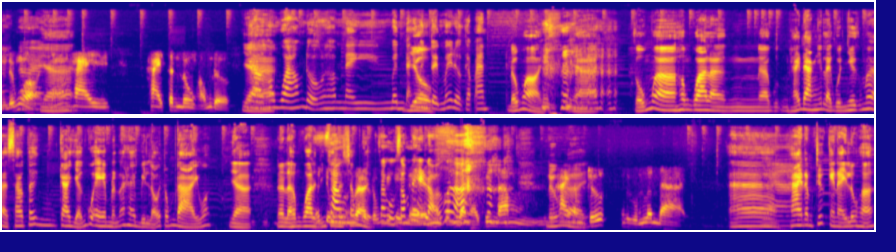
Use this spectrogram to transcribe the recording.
ừ, đúng rồi Dạ. nhắn hai hai tin luôn không được Dạ, Nhờ hôm qua không được hôm nay Minh Đẳng Vô. Minh Tuyền mới được gặp anh đúng rồi Dạ, cũng à, hôm qua là à, Hải Đăng với lại Quỳnh Như cũng nói là sao tới ca dẫn của em là nó hay bị lỗi tổng đài quá Dạ, nên là hôm qua là Sao- trình sống được Sao cuộc sống thay niệm đổi quá hả? thứ năm Đúng hai rồi. năm trước tôi cũng lên đài À, Dạ. hai năm trước ngày này luôn hả?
